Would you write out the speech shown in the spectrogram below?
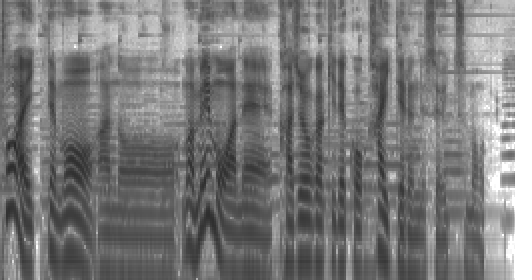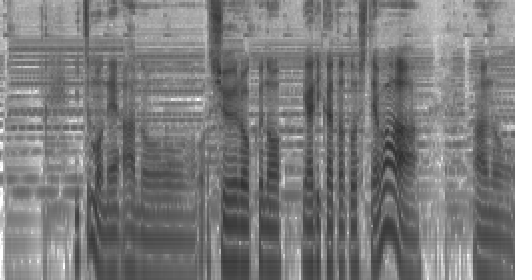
とは言っても、あのー、まあ、メモはね、箇条書きでこう書いてるんですよ、いつも。いつもね、あのー、収録のやり方としては、あの、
